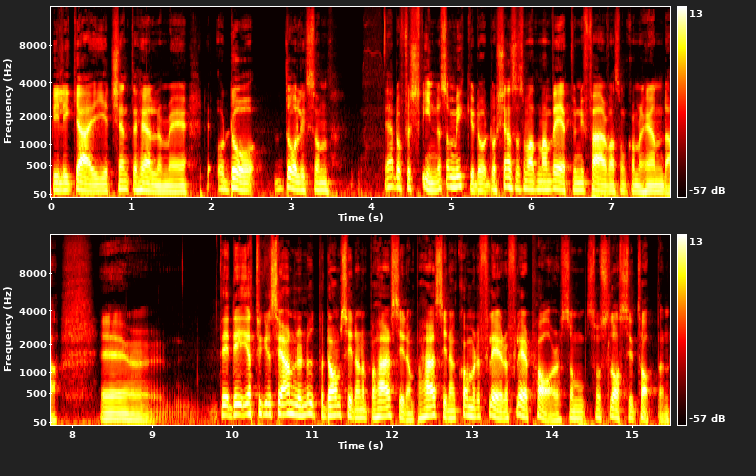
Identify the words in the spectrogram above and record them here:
Billy Gajic är inte heller med. Och då, då liksom, ja då försvinner så mycket. Då, då känns det som att man vet ungefär vad som kommer hända. Eh, det, det, jag tycker det ser annorlunda ut på damsidan än på herrsidan. På herrsidan kommer det fler och fler par som, som slåss i toppen.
